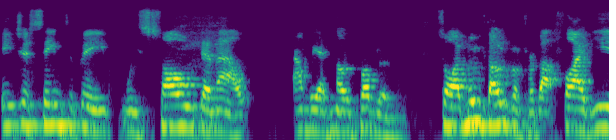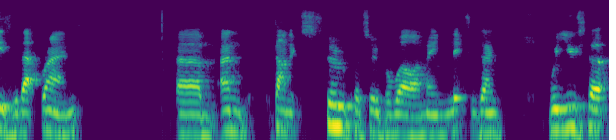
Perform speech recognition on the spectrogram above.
it just seemed to be we sold them out and we had no problems. So I moved over for about five years with that brand, um, and done it super super well. I mean, literally, going, we used to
